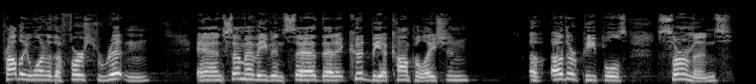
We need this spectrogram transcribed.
probably one of the first written, and some have even said that it could be a compilation of other people's sermons,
